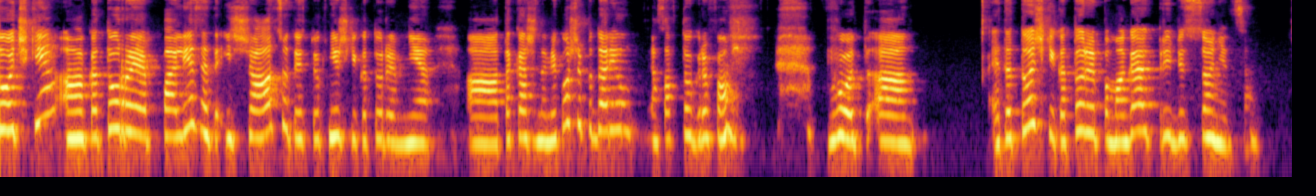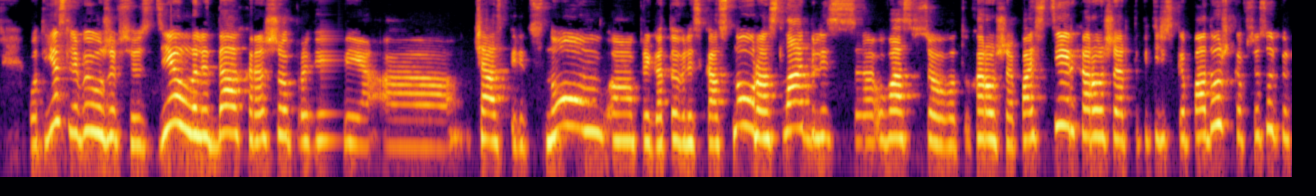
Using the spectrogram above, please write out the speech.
точки, а, которые полезны, это из шацу, то есть той книжки, которые мне а, Такаши Намикоши подарил с автографом. Вот, а, это точки, которые помогают при бессоннице. Вот если вы уже все сделали, да, хорошо провели а, час перед сном, а, приготовились ко сну, расслабились, а, у вас все, вот хорошая постель, хорошая ортопедическая подушка, все супер,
